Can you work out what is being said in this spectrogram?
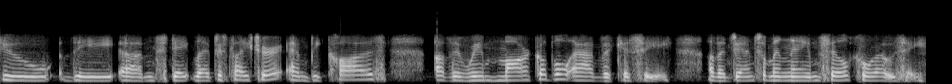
to the um, state legislature, and because of the remarkable advocacy of a gentleman named Phil Carosi,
